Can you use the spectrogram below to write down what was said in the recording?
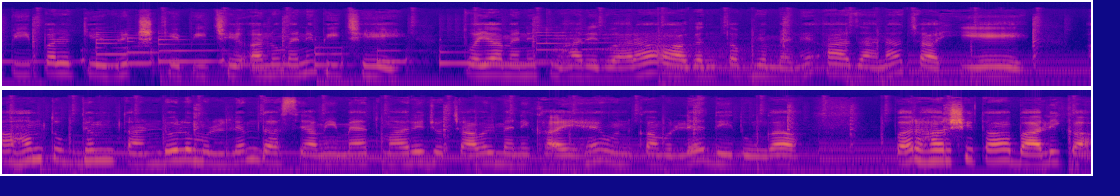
पीपल के वृक्ष के पीछे, अनु मैंने पीछे। त्वया मैंने तुम्हारे द्वारा आगंतव्य मैंने आ जाना चाहिए। अहम तुभ्यम तांडुल मूल्यम दास्यामी। मैं तुम्हारे जो चावल मैंने खाए हैं, उनका मूल्य दे दूँगा। पर हर्षिता बालिका।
